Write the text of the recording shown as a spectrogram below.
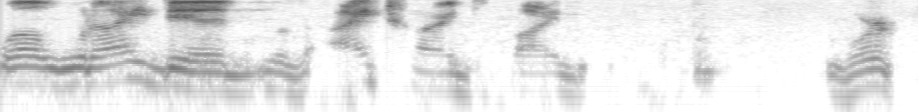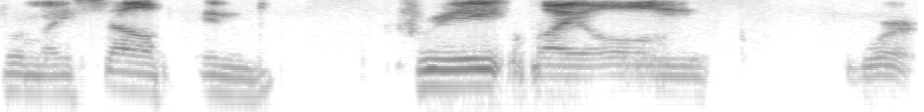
Well, what I did was I tried to find work for myself and create my own work.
